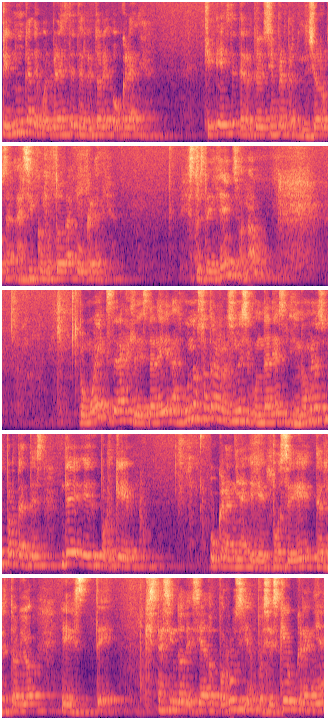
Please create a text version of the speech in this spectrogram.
que nunca devolverá este territorio a Ucrania, que este territorio siempre perteneció a Rusia, así como toda Ucrania. Esto está intenso, ¿no? Como extra, les daré algunas otras razones secundarias y no menos importantes de por qué Ucrania eh, posee territorio este, que está siendo deseado por Rusia. Pues es que Ucrania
